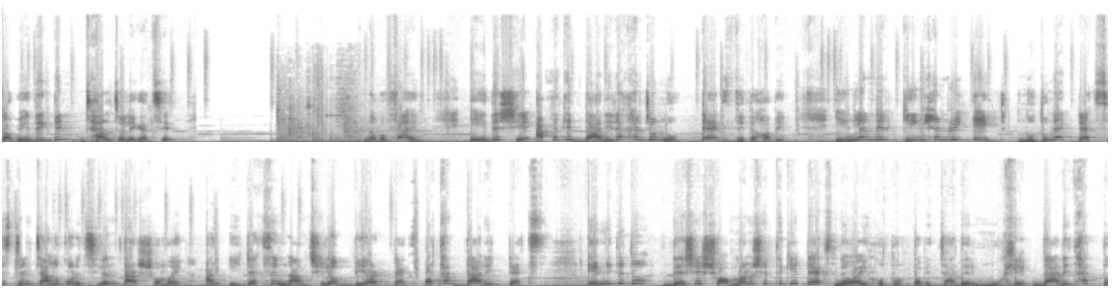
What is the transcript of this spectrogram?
তবেই দেখবেন ঝাল চলে গেছে। নাম্বার ফাইভ এই দেশে আপনাকে দাড়ি রাখার জন্য ট্যাক্স দিতে হবে। ইংল্যান্ডের কিং হেনরি এইট নতুন এক ট্যাক্স সিস্টেম চালু করেছিলেন তার সময়। আর এই ট্যাক্সের নাম ছিল বিয়ার ট্যাক্স অর্থাৎ দাড়ির ট্যাক্স এমনিতে তো দেশের সব মানুষের থেকে ট্যাক্স নেওয়াই হতো, তবে যাদের মুখে দাড়ি থাকতো,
